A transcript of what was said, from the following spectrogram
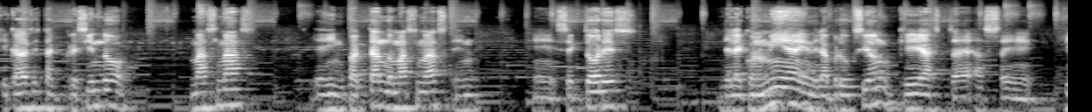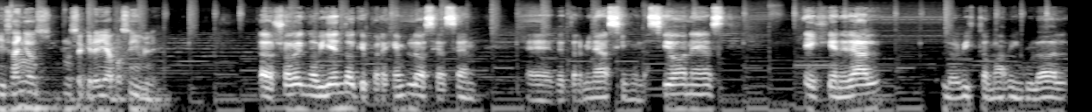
que cada vez está creciendo más y más e impactando más y más en eh, sectores de la economía y de la producción que hasta hace 10 años no se creía posible. Claro, yo vengo viendo que, por ejemplo, se hacen eh, determinadas simulaciones. En general, lo he visto más vinculado al,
